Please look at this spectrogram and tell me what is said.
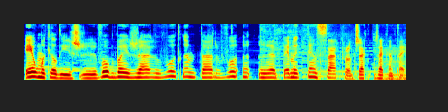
É uma que ele diz: eh, Vou beijar, vou cantar, vou ah, ah, até me cansar. Pronto, já, já cantei.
